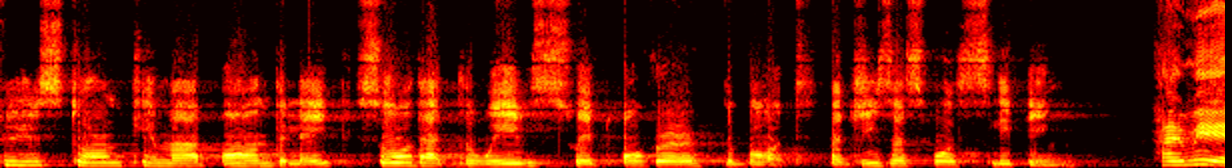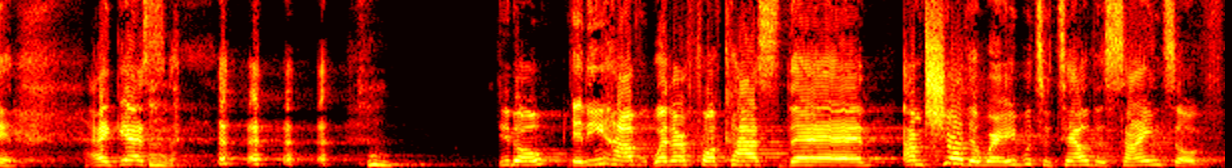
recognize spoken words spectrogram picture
furious storm came up on the lake, so that the waves swept over the boat, but Jesus was sleeping. I mean, I guess, you know, they didn't have weather forecasts then. I'm sure they were able to tell the signs of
